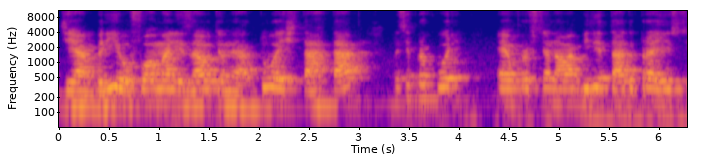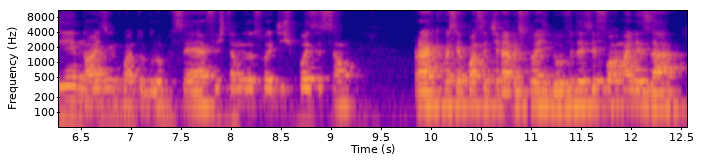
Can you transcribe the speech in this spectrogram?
de abrir ou formalizar o teu, a tua startup, você procure é, um profissional habilitado para isso e nós, enquanto Grupo CF, estamos à sua disposição para que você possa tirar as suas dúvidas e formalizar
